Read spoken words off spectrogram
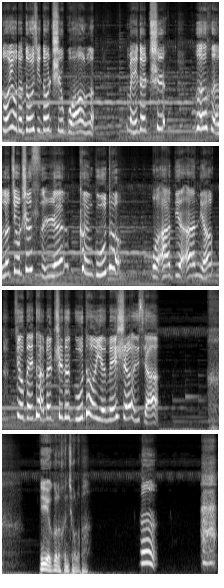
所有的东西都吃光了，没得吃，饿狠了就吃死人，啃骨头。我阿爹阿娘就被他们吃的骨头也没剩下。你也饿了很久了吧？嗯。哎，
